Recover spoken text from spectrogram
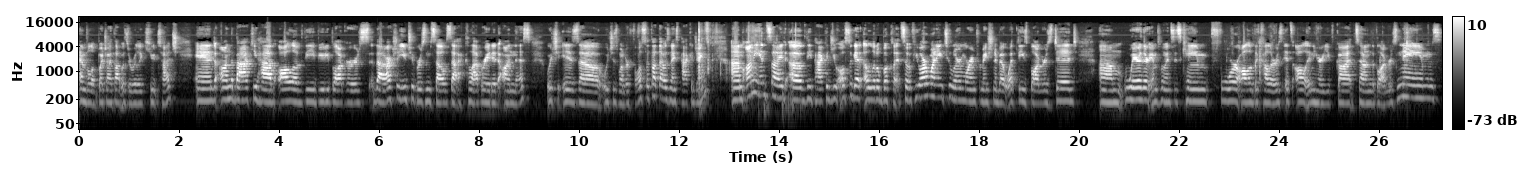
envelope, which I thought was a really cute touch. And on the back, you have all of the beauty bloggers that are actually YouTubers themselves that collaborated on this, which is uh, which is wonderful. So I thought that was nice packaging. Um, on the inside of the package, you also get a little booklet. So if you are wanting to learn more information about what these bloggers did, um, where their influences came for all of the colors, it's all in here. You've got um, the bloggers' names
